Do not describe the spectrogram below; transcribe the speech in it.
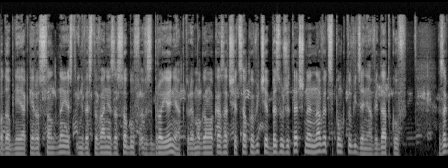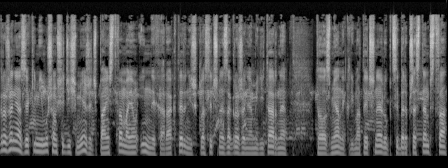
Podobnie jak nierozsądne jest inwestowanie zasobów w zbrojenia, które mogą okazać się całkowicie bezużyteczne nawet z punktu widzenia wydatków. Zagrożenia, z jakimi muszą się dziś mierzyć państwa, mają inny charakter niż klasyczne zagrożenia militarne. To zmiany klimatyczne lub cyberprzestępstwa,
